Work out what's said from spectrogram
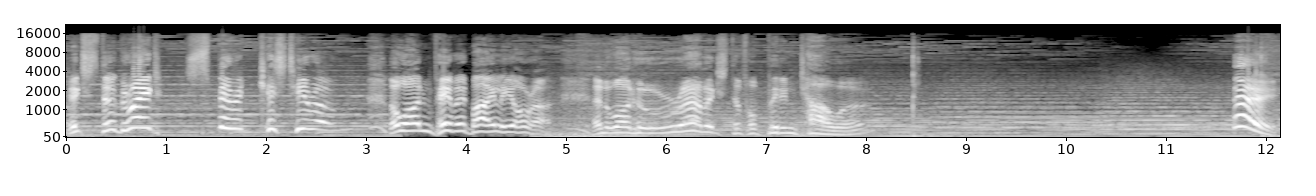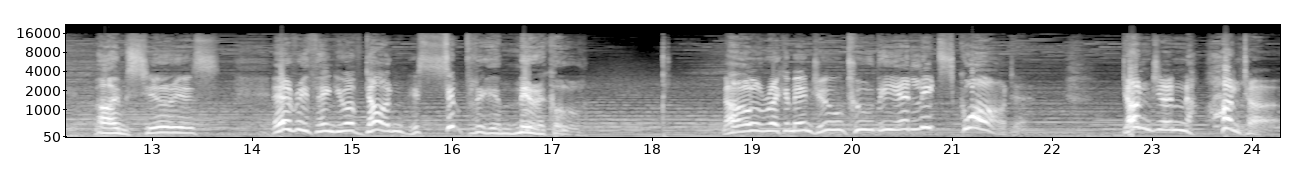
It's the great spirit-kissed hero! The one favored by Leora, and the one who ravaged the Forbidden Tower. Hey! I'm serious. Everything you have done is simply a miracle. I'll recommend you to the elite squad. Dungeon Hunter.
